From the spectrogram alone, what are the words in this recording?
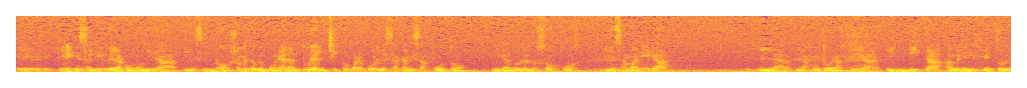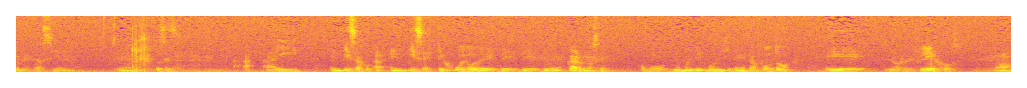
eh, tiene que salir de la comodidad y decir, no, yo me tengo que poner a la altura del chico para poderle sacar esa foto, mirándolo a los ojos, y de esa manera la, fotografía te invita a ver el gesto de lo que está haciendo. Entonces, ahí empieza, empieza este juego de, buscar, no sé, como bien vos dijiste en esta foto, eh, los reflejos, ¿no?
